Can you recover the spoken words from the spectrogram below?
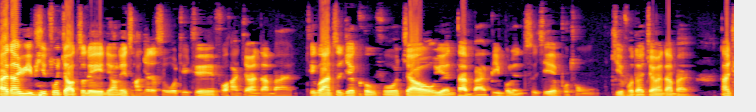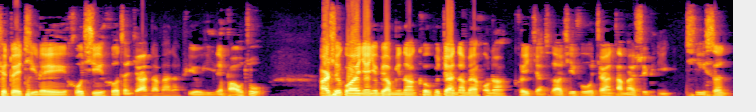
海胆、鱼皮、猪脚之类两类常见的食物的确富含胶原蛋白，尽管直接口服胶原蛋白并不能直接补充肌肤的胶原蛋白，但却对体内后期合成胶原蛋白呢具有一定帮助。而且国外研究表明呢，口服胶原蛋白后呢，可以检测到肌肤胶原蛋白水平提升。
